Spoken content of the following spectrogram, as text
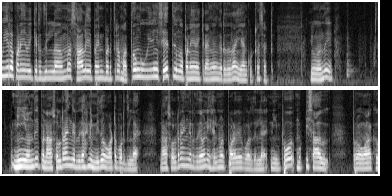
உயிரை பணைய வைக்கிறது இல்லாமல் சாலையை பயன்படுத்துகிற மற்றவங்க உயிரையும் சேர்த்து இவங்க பணைய வைக்கிறாங்கங்கிறது தான் என் குற்றச்சாட்டு இவங்க வந்து நீ வந்து இப்போ நான் சொல்கிறேங்கிறதுக்காக நீ மிதவை ஓட்ட போகிறதில்ல நான் சொல்கிறேங்கிறதுக்காக நீ ஹெல்மெட் போடவே போகிறதில்ல நீ போ முட்டி சாவு. அப்புறம் உனக்கு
